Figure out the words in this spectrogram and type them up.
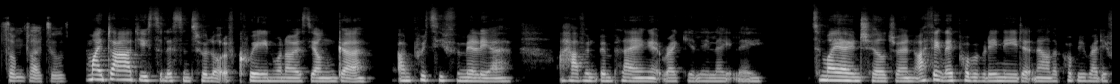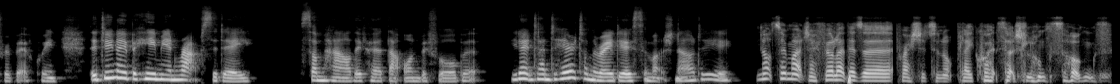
song titles? My dad used to listen to a lot of Queen when I was younger. I'm pretty familiar. I haven't been playing it regularly lately. To my own children, I think they probably need it now. They're probably ready for a bit of Queen. They do know Bohemian Rhapsody. Somehow they've heard that one before, but you don't tend to hear it on the radio so much now, do you? Not so much. I feel like there's a pressure to not play quite such long songs.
